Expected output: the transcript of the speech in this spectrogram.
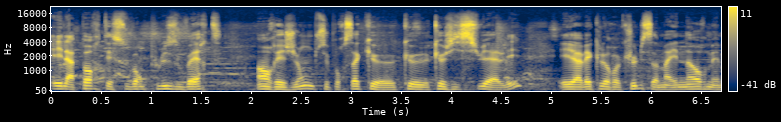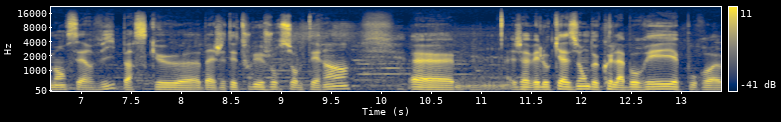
Et la porte est souvent plus ouverte en région. C'est pour ça que, que- que j'y suis allé. Et avec le recul, ça m'a énormément servi parce que bah, j'étais tous les jours sur le terrain. Euh, J'avais l'occasion de collaborer pour euh,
